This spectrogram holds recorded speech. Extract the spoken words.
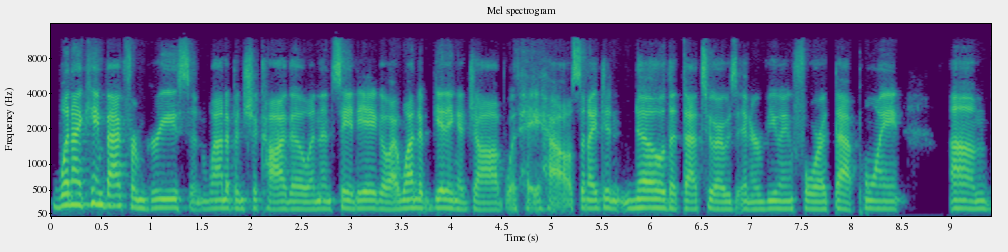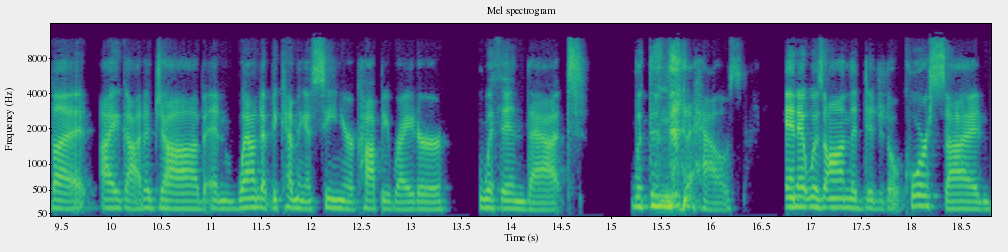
when I came back from Greece and wound up in Chicago and then San Diego, I wound up getting a job with Hay House, and I didn't know that that's who I was interviewing for at that point. Um, but I got a job and wound up becoming a senior copywriter within that within that house, and it was on the digital course side.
